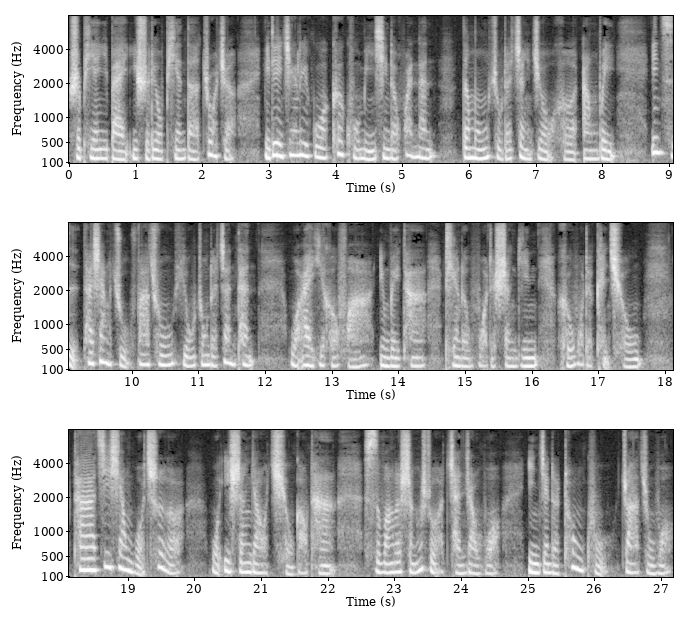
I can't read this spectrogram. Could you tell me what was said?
诗篇一百一十六篇的作者一定经历过刻骨铭心的患难。得蒙主的拯救和安慰，因此他向主发出由衷的赞叹：“我爱耶和华，因为他听了我的声音和我的恳求。他既向我侧耳，我一生要求告他。死亡的绳索缠绕我，阴间的痛苦抓住我，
